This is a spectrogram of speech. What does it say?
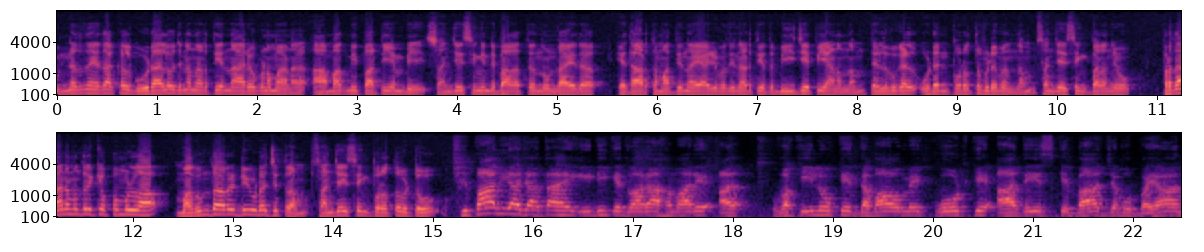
ഉന്നത നേതാക്കൾ ഗൂഢാലോചന നടത്തിയെന്ന ആരോപണമാണ് Aam Aadmi party M P Sanjay സിംഗിന്റെ ഭാഗത്തു നിന്നുണ്ടായത് യഥാർത്ഥ മദ്യനയ അഴിമതി നടത്തിയത് ബി ജെ പി ആണെന്നും തെളിവുകൾ ഉടൻ പുറത്തുവിടുമെന്നും സഞ്ജയ് സിംഗ് പറഞ്ഞു പ്രധാനമന്ത്രിക്കൊപ്പമുള്ള മകുന്ദ റെഡ്ഡിയുടെ ചിത്രം സഞ്ജയ് സിംഗ് പുറത്തുവിട്ടു छिपा लिया जाता है ईडी के द्वारा हमारे आ- वकीलों के दबाव में कोर्ट के आदेश के बाद जब वो बयान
